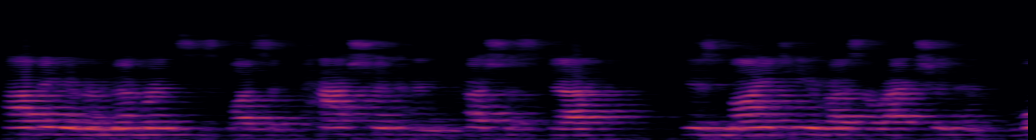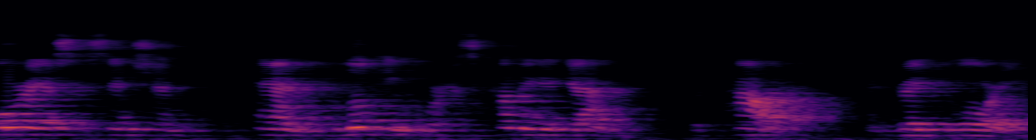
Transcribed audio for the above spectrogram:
having in remembrance his blessed passion and precious death, his mighty resurrection and glorious ascension, and looking for his coming again with power and great glory.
